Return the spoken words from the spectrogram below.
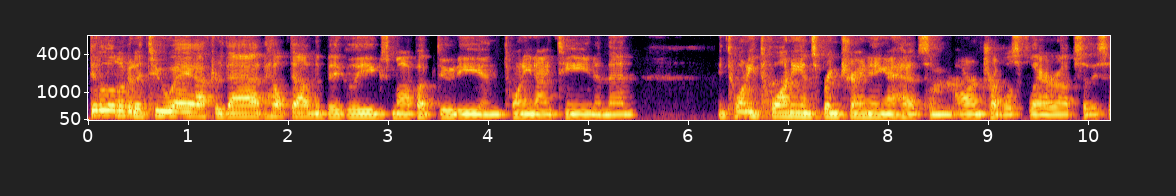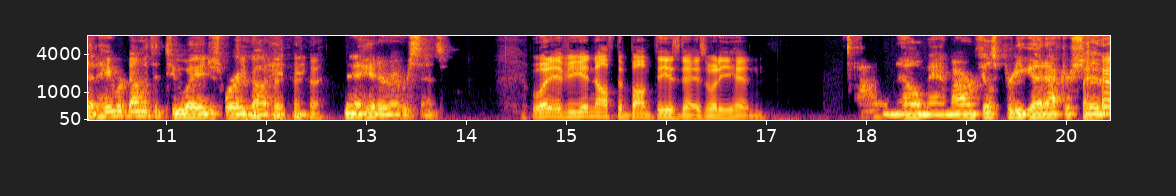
did a little bit of two way after that. Helped out in the big leagues, mop up duty in 2019, and then in 2020 in spring training, I had some arm troubles flare up. So they said, "Hey, we're done with the two way. Just worry about hitting." Been a hitter ever since. What if you're getting off the bump these days? What are you hitting? I don't know, man. My arm feels pretty good after surgery.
